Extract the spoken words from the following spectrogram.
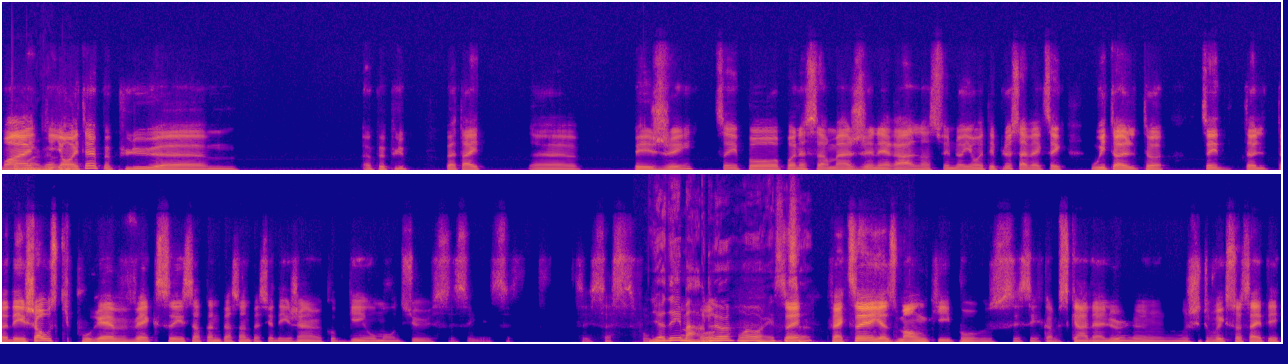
Ouais, Marvel, ils ont là. été un peu plus. euh, un peu plus, peut-être, euh, PG. Tu pas, pas nécessairement général dans ce film-là. Ils ont été plus avec. tu Oui, tu sais, t'as- t'as des choses qui pourraient vexer certaines personnes parce qu'il y a des gens, un couple gay, oh mon Dieu, c'est. Ça, faut- Il y a des marques, là. Ouais, ouais, c'est ça. Fait que, tu sais, il y a du monde qui, c'est, comme scandaleux. là. Moi, j'ai trouvé que ça, ça a été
